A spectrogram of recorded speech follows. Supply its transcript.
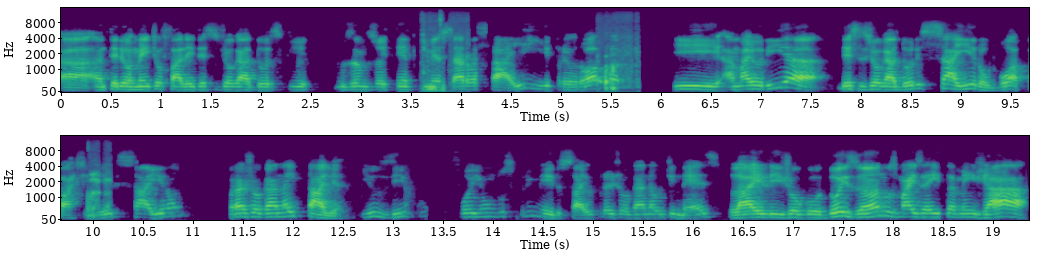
a, anteriormente eu falei desses jogadores que nos anos 80 começaram a sair e ir para a Europa. E a maioria desses jogadores saíram, boa parte deles saíram para jogar na Itália. E o Zico foi um dos primeiros, saiu para jogar na Udinese. Lá ele jogou dois anos, mas aí também já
